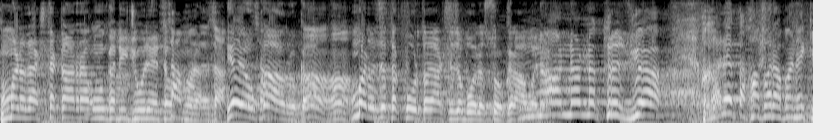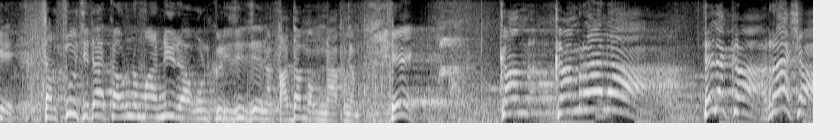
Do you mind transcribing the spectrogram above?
مړ راشته کار راغون کدی جوړې ته وګوره یا یو کار وکړه مړ زه ته کور ته لاړ شې زه بوله څوک راولې نه نه نه تر زویا غلطه خبره باندې کې تر څو چې دا کارونه ما نه راغون کړی زه زه نه قدم هم ناخلم اے کم کمرالا الکا راشا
